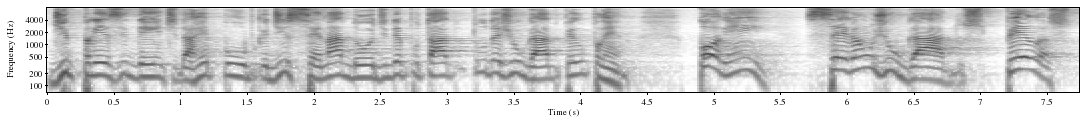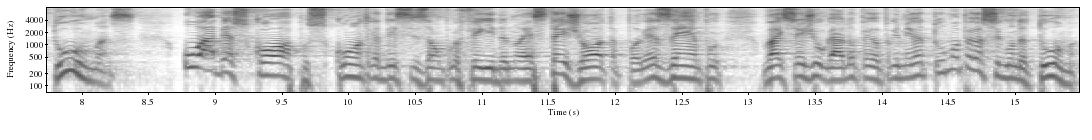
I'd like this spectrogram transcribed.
de presidente da República, de senador, de deputado, tudo é julgado pelo Pleno. Porém, serão julgados pelas turmas o habeas corpus contra a decisão proferida no STJ, por exemplo, vai ser julgado pela primeira turma ou pela segunda turma.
